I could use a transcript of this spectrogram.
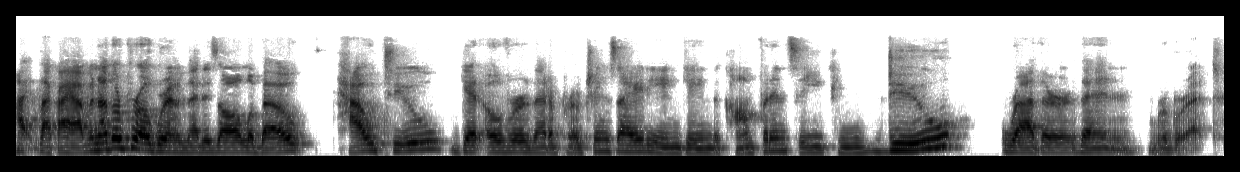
I, like I have another program that is all about how to get over that approach anxiety and gain the confidence that you can do rather than regret.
